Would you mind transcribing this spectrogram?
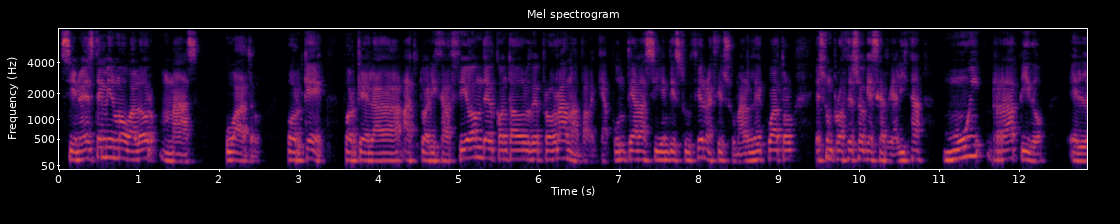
sino este mismo valor más 4. ¿Por qué? Porque la actualización del contador de programa para que apunte a la siguiente instrucción, es decir, sumarle 4, es un proceso que se realiza muy rápido en,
